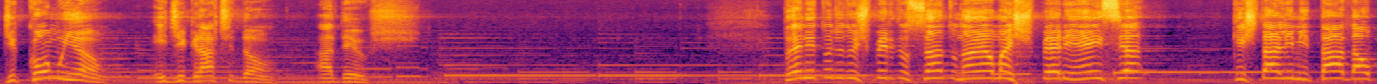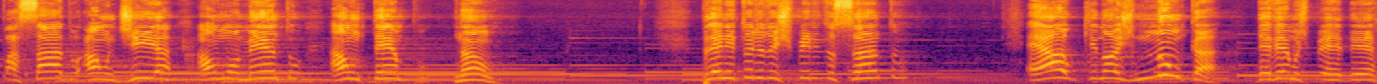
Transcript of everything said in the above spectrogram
de comunhão e de gratidão a Deus. Plenitude do Espírito Santo não é uma experiência que está limitada ao passado, a um dia, a um momento, a um tempo. Não. Plenitude do Espírito Santo é algo que nós nunca devemos perder.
